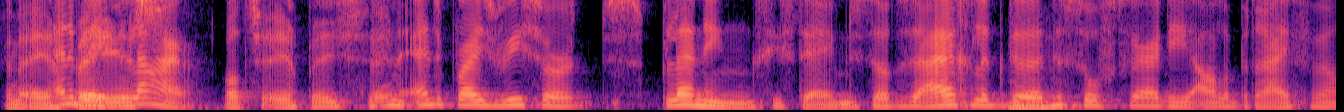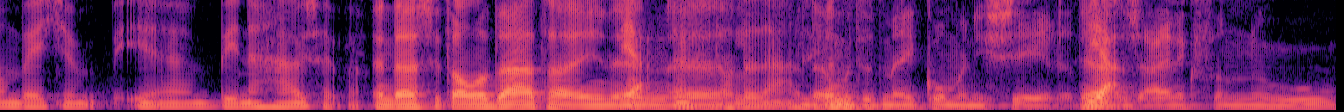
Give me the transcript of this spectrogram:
En En ERP dan ben je is, klaar. wat is je Het is ERP-systeem? een Enterprise Resource Planning systeem. Dus dat is eigenlijk de, de software die alle bedrijven wel een beetje eh, binnen huis hebben. En daar zit alle data in. Ja, en, daar zit eh, alle En data. daar moet het mee communiceren. Dus Ja. dat is eigenlijk van hoe,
